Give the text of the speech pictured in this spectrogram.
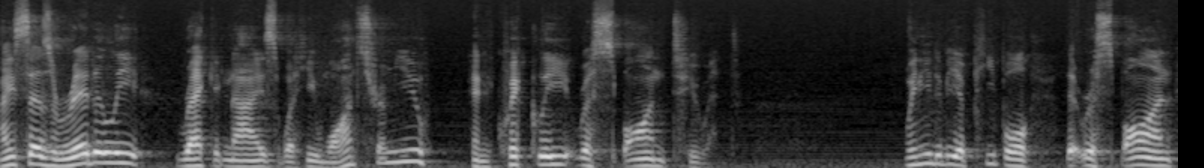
He says, readily recognize what he wants from you and quickly respond to it. We need to be a people that respond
